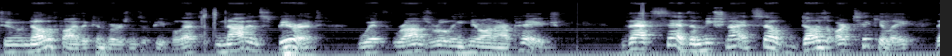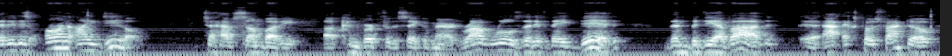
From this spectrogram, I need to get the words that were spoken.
to nullify the conversions of people. That's not in spirit with Rav's ruling here on our page. That said, the Mishnah itself does articulate that it is unideal to have somebody uh, convert for the sake of marriage. Rav rules that if they did, then b'diavad, uh, ex post facto,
